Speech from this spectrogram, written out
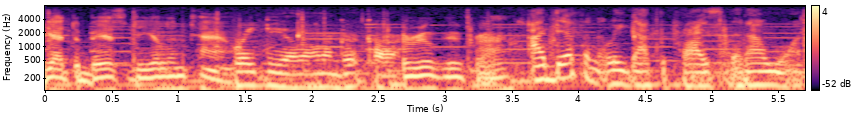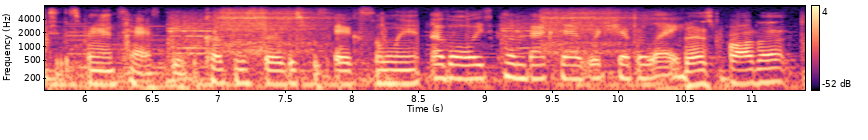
Got the best deal in town. Great deal on a good car. A real good price. I definitely got the price that I wanted. It's fantastic. The customer service was excellent. I've always come back to Edward Chevrolet. Best product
